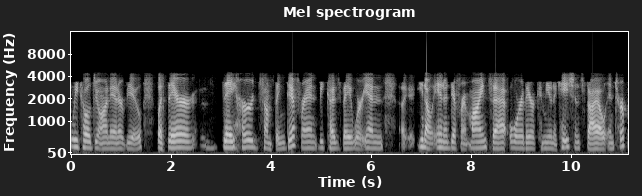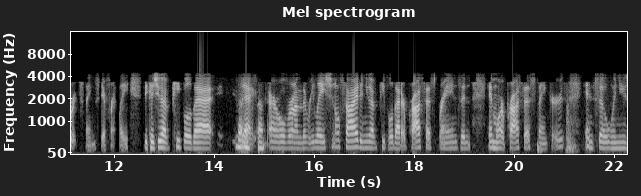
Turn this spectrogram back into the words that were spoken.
we told you on interview. But they're they heard something different because they were in uh, you know in a different mindset or their communication style interprets things differently. Because you have people that that, that are over on the relational side and you have people that are process brains and and more process thinkers. And so when you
